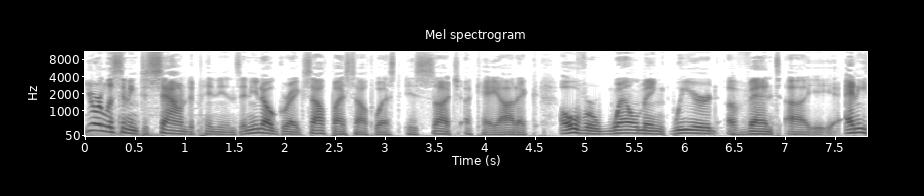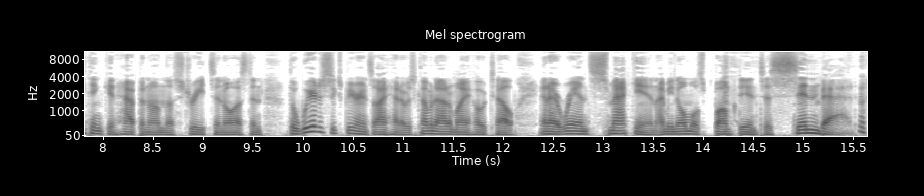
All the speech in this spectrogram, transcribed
You're listening to Sound Opinions, and you know, Greg, South by Southwest is such a chaotic, overwhelming, weird event. Uh, anything can happen on the streets in Austin. The weirdest experience I had, I was coming out of my hotel, and I ran smack in, I mean, almost bumped into Sinbad,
